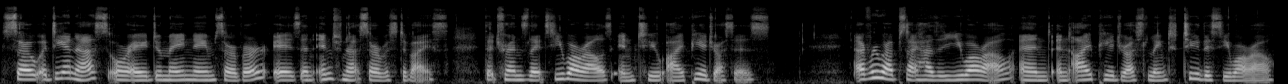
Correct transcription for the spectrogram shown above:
So, a DNS or a domain name server is an internet service device that translates URLs into IP addresses. Every website has a URL and an IP address linked to this URL.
